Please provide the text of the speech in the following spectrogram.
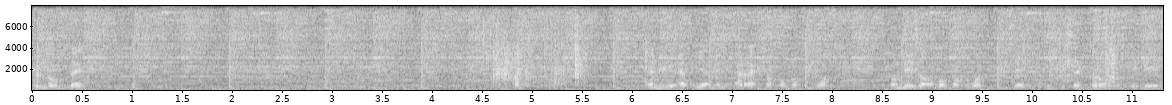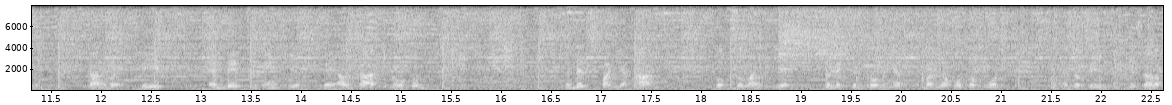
Knoop dicht. En nu heb je een rechte hotdogworst. Om deze hotdogworst zijn typische kromming te geven, gaan we dit en dit eindje bij elkaar knopen. En dit span je aan tot zolang je de lichte kromming hebt van je hotdogworst en zoveel je zelf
